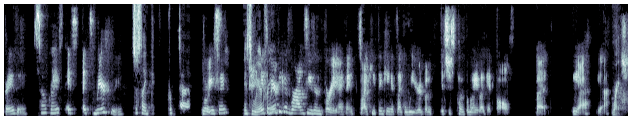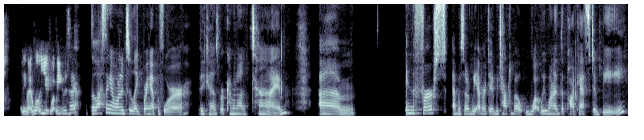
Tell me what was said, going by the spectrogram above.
crazy. So crazy. It's it's weird for me. Just like what were you saying? It's weird. It's weird you? because we're on season three, I think. So I keep thinking it's like weird, but it's just because the way like it falls. But yeah, yeah, right. Anyway, what were you what were you gonna say? Yeah. The last thing I wanted to like bring up before because we're coming on time. Um, in the first episode we ever did, we talked about what we wanted the podcast to be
